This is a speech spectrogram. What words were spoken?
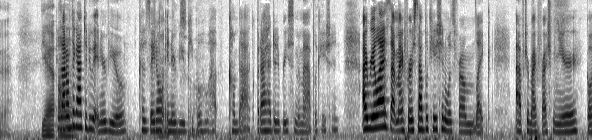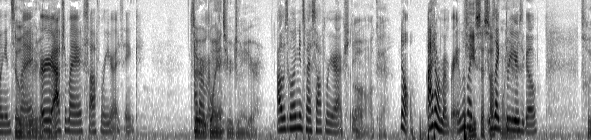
Okay. Yeah. Because I don't um, think I have to do an interview because they don't don't interview so. people who have come back. But I had to resubmit my application. I realized that my first application was from like after my freshman year, going into my or okay. after my sophomore year, I think. So I you're going into your junior year. I was going into my sophomore year actually. Oh, okay. No, I don't remember. It was You like it was like three year. years ago. So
